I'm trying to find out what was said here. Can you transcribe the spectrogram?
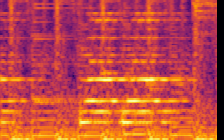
Thank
